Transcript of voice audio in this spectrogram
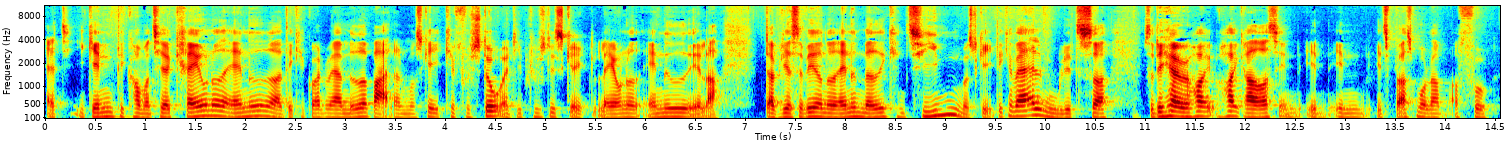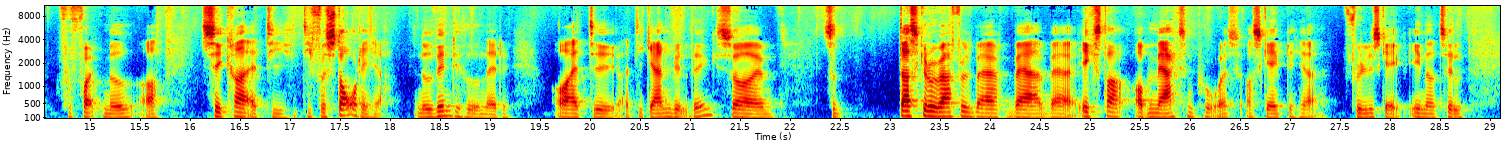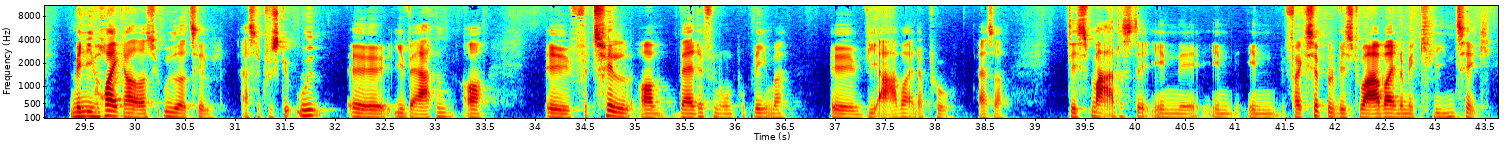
at igen, det kommer til at kræve noget andet, og det kan godt være, at medarbejderne måske ikke kan forstå, at de pludselig skal lave noget andet, eller der bliver serveret noget andet mad i kantinen måske. Det kan være alt muligt. Så, så det her er jo i høj, høj grad også en, en, en, et spørgsmål om at få, få folk med og sikre, at de, de forstår det her, nødvendigheden af det, og at, øh, at de gerne vil det. Ikke? Så, øh, så der skal du i hvert fald være, være, være ekstra opmærksom på at, at skabe det her følgeskab indad til, men i høj grad også udad til. Altså du skal ud øh, i verden og øh, fortælle om, hvad er det for nogle problemer, øh, vi arbejder på. Altså, det smarteste, en, øh, en, en, for eksempel hvis du arbejder med clean tech,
